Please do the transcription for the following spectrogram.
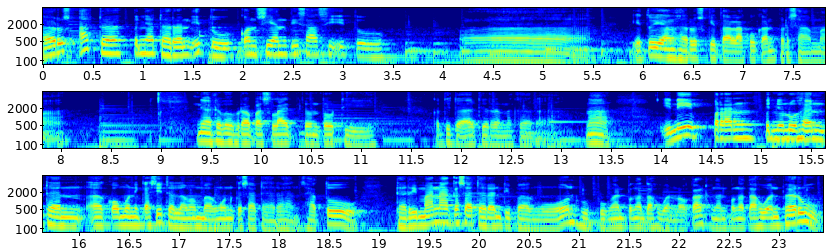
harus ada penyadaran itu konsientisasi itu. Nah, itu yang harus kita lakukan bersama. Ini ada beberapa slide contoh di ketidakhadiran negara. Nah ini peran penyuluhan dan e, komunikasi dalam membangun kesadaran. Satu dari mana kesadaran dibangun? Hubungan pengetahuan lokal dengan pengetahuan baru.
